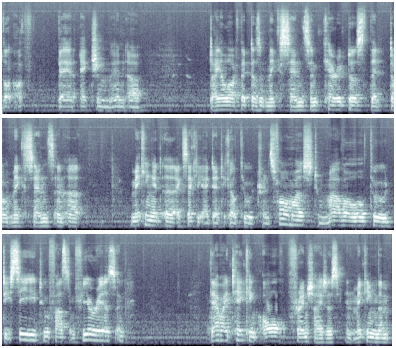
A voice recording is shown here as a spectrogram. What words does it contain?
lot of bad action and uh, dialogue that doesn't make sense and characters that don't make sense and uh, making it uh, exactly identical to Transformers, to Marvel, to DC, to Fast and Furious, and thereby taking all franchises and making them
